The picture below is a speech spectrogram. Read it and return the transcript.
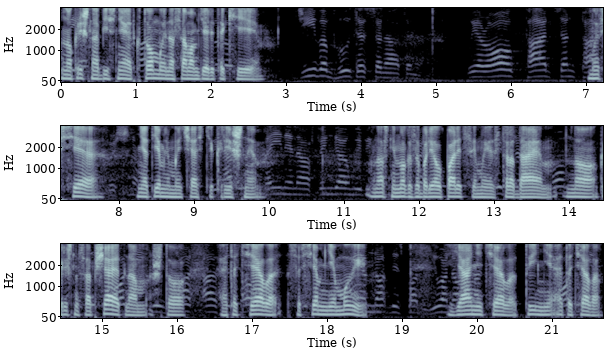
Но Кришна объясняет, кто мы на самом деле такие. Мы все неотъемлемые части Кришны. У нас немного заболел палец, и мы страдаем, но Кришна сообщает нам, что это тело совсем не мы. Я не тело, ты не это тело.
